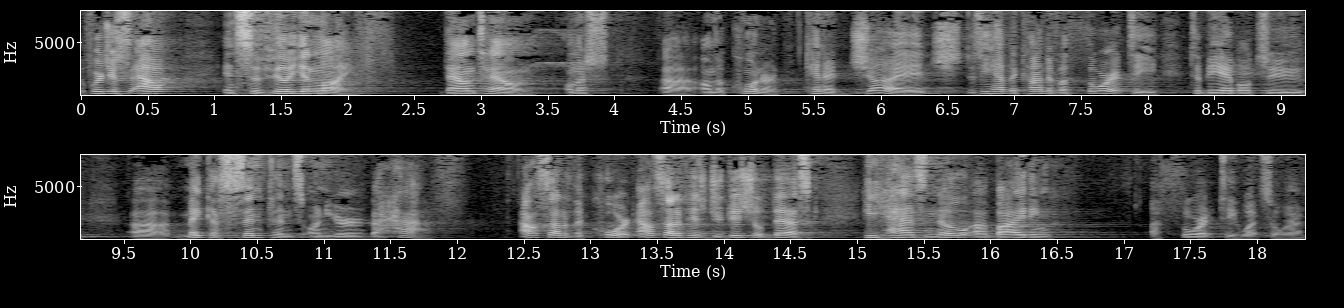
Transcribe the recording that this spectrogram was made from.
If we're just out in civilian life, downtown, on the, uh, on the corner, can a judge, does he have the kind of authority to be able to uh, make a sentence on your behalf? Outside of the court, outside of his judicial desk, he has no abiding authority whatsoever.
